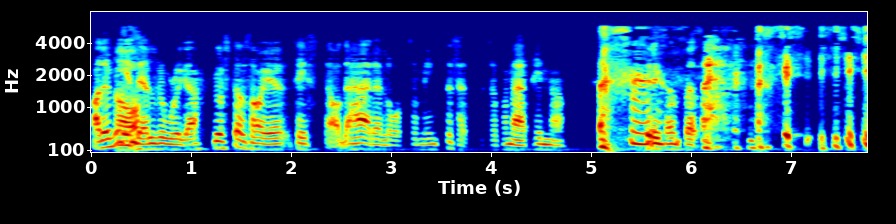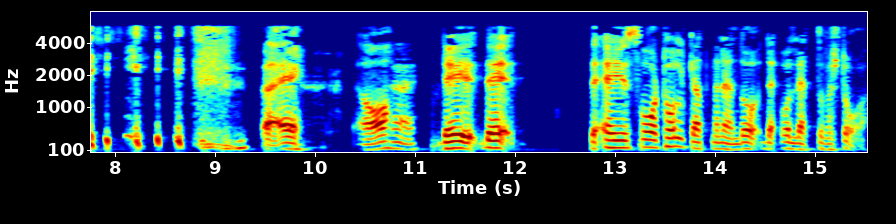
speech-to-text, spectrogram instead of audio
Ja, det blir en Ja. del roliga. Gustav sa ju sist, ja det här är en låt som inte sätter sig på näthinnan. Till exempel. Nej. Ja. Nej. Det, det, det är ju svårtolkat men ändå, det, och lätt att förstå.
